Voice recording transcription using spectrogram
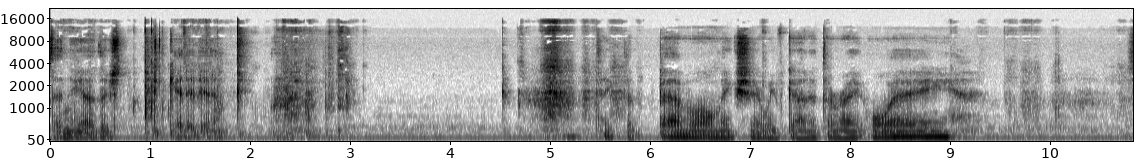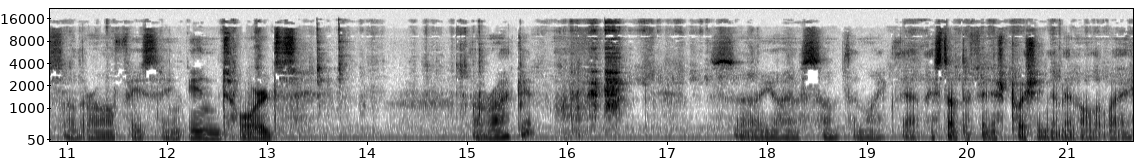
than the others to get it in. Take the bevel, make sure we've got it the right way. So they're all facing in towards the rocket. So you'll have something like that. They still have to finish pushing them in all the way.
